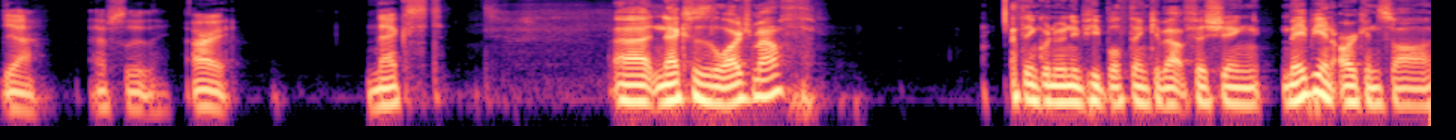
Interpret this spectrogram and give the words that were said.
yeah absolutely all right next Uh, next is the largemouth. I think when many people think about fishing, maybe in Arkansas,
